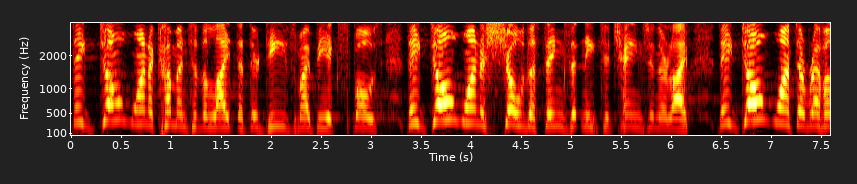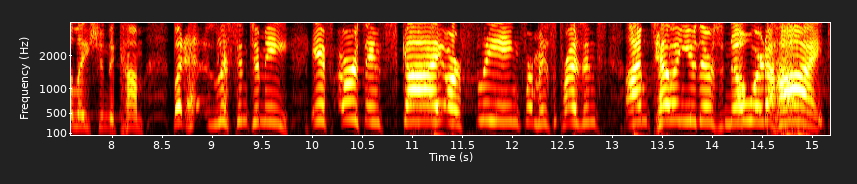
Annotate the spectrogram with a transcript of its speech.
They don't want to come into the light that their deeds might be exposed. They don't want to show the things that need to change in their life. They don't want the revelation to come. But listen to me if earth and sky are fleeing from his presence, I'm telling you there's nowhere to hide.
